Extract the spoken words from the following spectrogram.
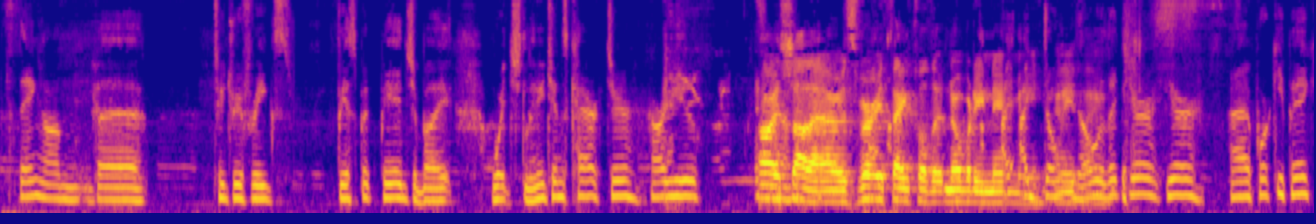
thing on the Two True Freaks Facebook page about which Looney Tunes character are you. oh, I saw that. I was very thankful that nobody named I, me. I don't anything. know that you're you're uh, Porky Pig.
